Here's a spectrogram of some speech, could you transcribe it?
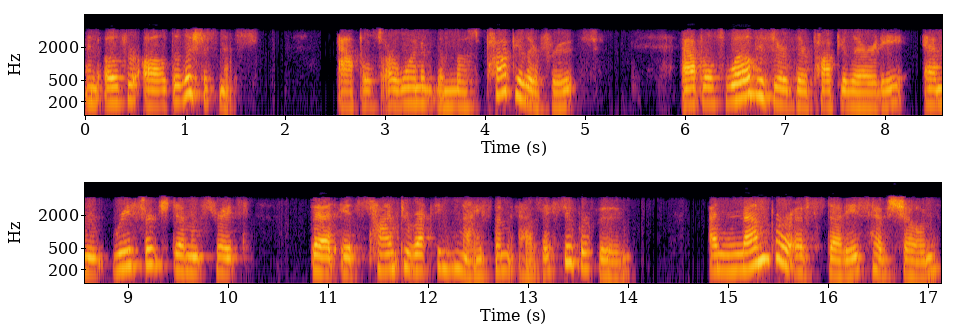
and overall deliciousness. Apples are one of the most popular fruits. Apples well deserve their popularity, and research demonstrates that it's time to recognize them as a superfood. A number of studies have shown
